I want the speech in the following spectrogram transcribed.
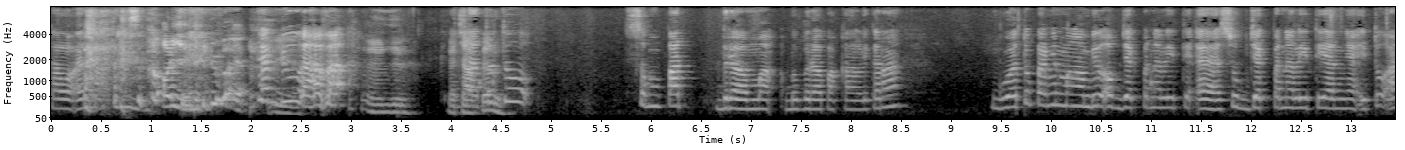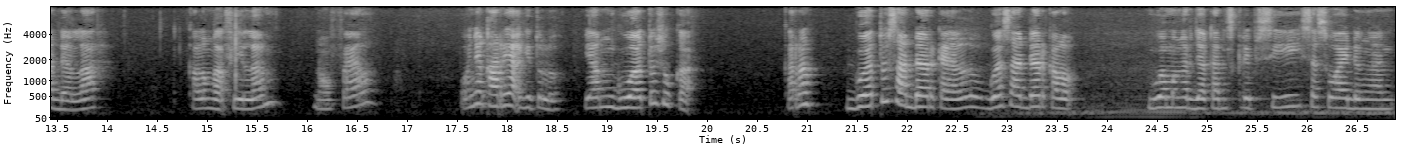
kalau S1 oh iya dua ya? Kan dua pak. Anjir. Gak capek satu lu. tuh sempat drama beberapa kali karena gua tuh pengen mengambil objek penelitian eh subjek penelitiannya itu adalah kalau nggak film novel pokoknya karya gitu loh yang gua tuh suka. Karena gua tuh sadar kayak lu gua sadar kalau gua mengerjakan skripsi sesuai dengan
